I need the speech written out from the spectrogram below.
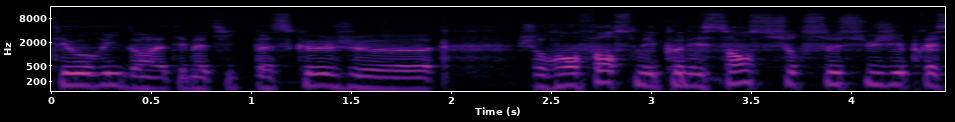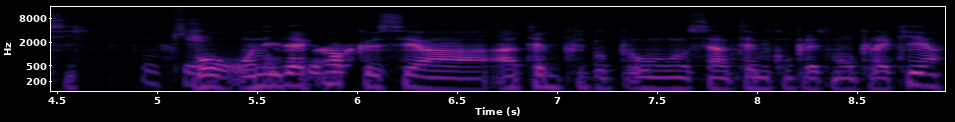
théorie dans la thématique, parce que je renforce mes connaissances sur ce sujet précis. Bon, on est d'accord que c'est un, thème plutôt, c'est un thème complètement plaqué, hein.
